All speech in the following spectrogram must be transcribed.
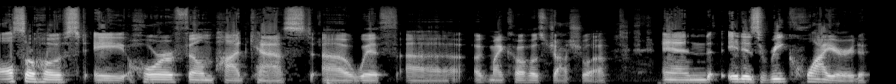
also host a horror film podcast uh, with uh, my co-host Joshua, and it is required.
